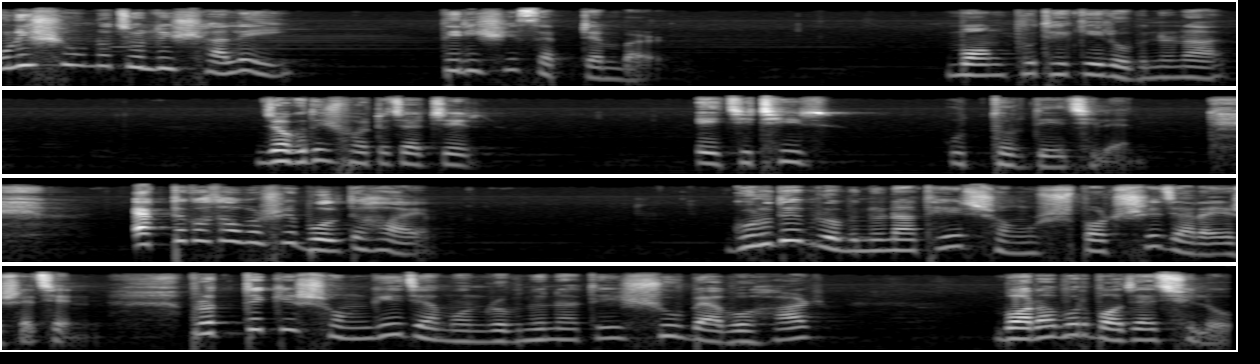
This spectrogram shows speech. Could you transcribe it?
উনিশশো উনচল্লিশ সালেই তিরিশে সেপ্টেম্বর, মংপু থেকে রবীন্দ্রনাথ, জগদীশ ভট্টাচার্যের এই চিঠির উত্তর দিয়েছিলেন। একটা কথা অবশ্যই বলতে হয় গুরুদেব রবীন্দ্রনাথের সংস্পর্শে যারা এসেছেন, প্রত্যেকের সঙ্গে যেমন রবীন্দ্রনাথের সুব্যবহার বরাবর বজায় ছিল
